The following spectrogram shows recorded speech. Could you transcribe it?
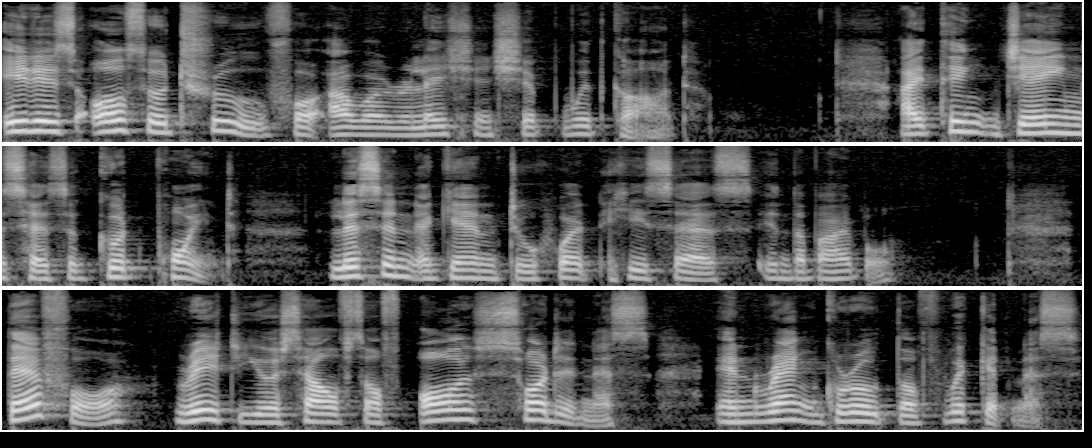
It is also true for our relationship with God. I think James has a good point. Listen again to what he says in the Bible. Therefore, rid yourselves of all sordidness and rank growth of wickedness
